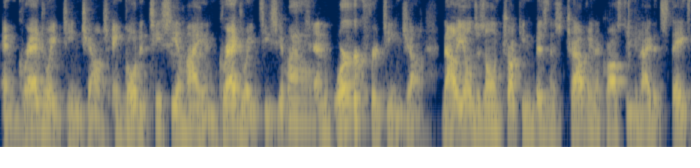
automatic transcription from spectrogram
and graduate Teen Challenge and go to TCMI and graduate TCMI wow. and work for Teen Challenge. Now he owns his own trucking business, traveling across the United States,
